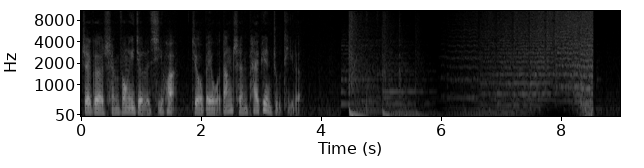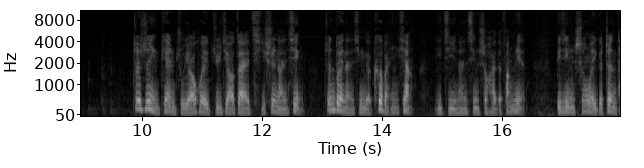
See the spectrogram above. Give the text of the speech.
这个尘封已久的企划就被我当成拍片主题了。这支影片主要会聚焦在歧视男性、针对男性的刻板印象以及男性受害的方面。毕竟，身为一个正太，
